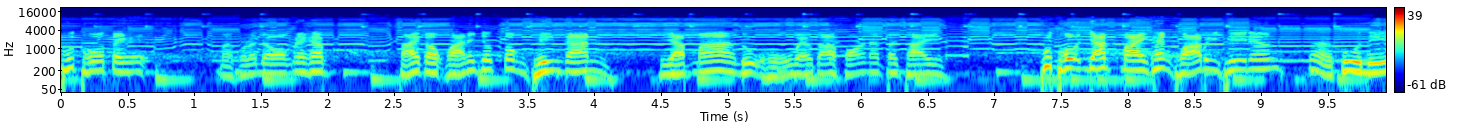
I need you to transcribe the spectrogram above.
พุทโธเตะมาคนละดอกนะครับ สายกับขวานี่จะต้องชิงกัน ขยับมาดูโอ้โหแววตาของนันตชัย พุทโธยัดไปแข้งขวาไปอีกทีนึงอ่าคู่นี้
